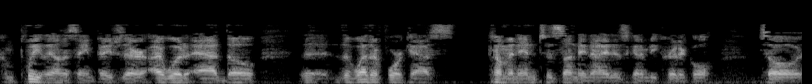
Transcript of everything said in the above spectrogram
Completely on the same page there. I would add though the, the weather forecast coming into Sunday night is going to be critical. So uh,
